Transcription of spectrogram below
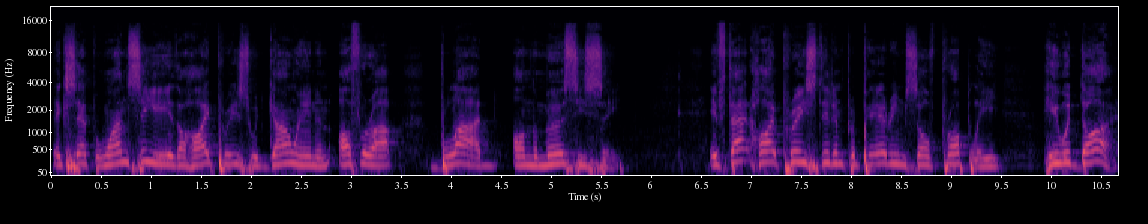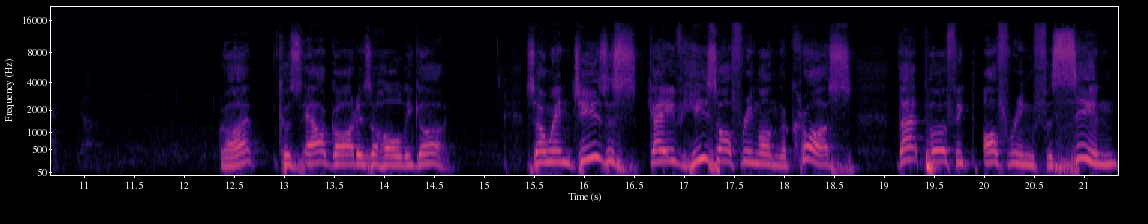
except once a year, the high priest would go in and offer up blood on the mercy seat. If that high priest didn't prepare himself properly, he would die. Right? Because our God is a holy God. So when Jesus gave his offering on the cross, that perfect offering for sin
